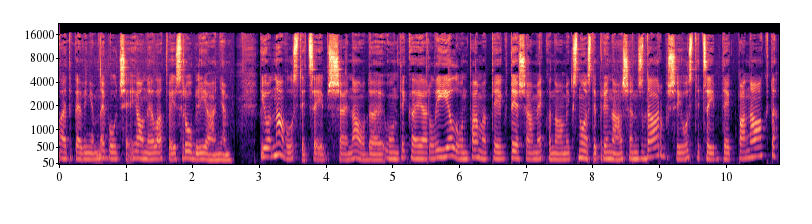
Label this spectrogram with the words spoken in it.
lai tikai viņam nebūtu šie jaunie Latvijas rubļi jāņem. Jo nav uzticības šai naudai, un tikai ar lielu un pamatīgu tiešām ekonomikas nostiprināšanas darbu šī uzticība tiek panākta.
